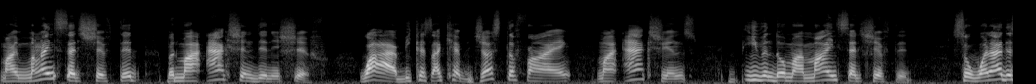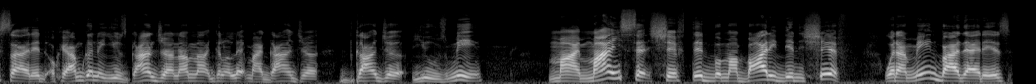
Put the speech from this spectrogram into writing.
My mindset shifted but my action didn't shift. Why? Because I kept justifying my actions even though my mindset shifted. So when I decided, okay, I'm gonna use ganja and I'm not gonna let my ganja ganja use me, my mindset shifted, but my body didn't shift. What I mean by that is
